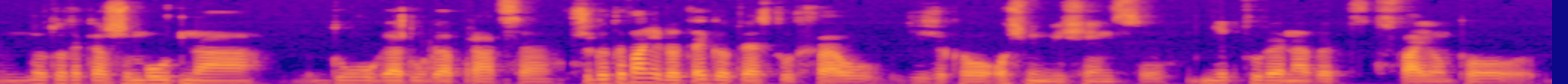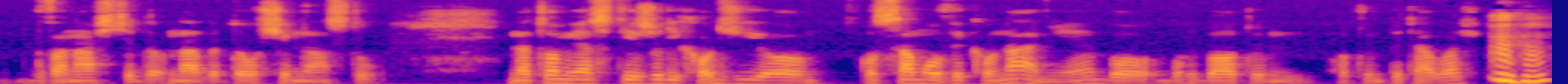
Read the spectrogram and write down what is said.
no to taka żmudna, długa, długa praca. Przygotowanie do tego testu trwało gdzieś około 8 miesięcy. Niektóre nawet trwają po 12, do, nawet do 18. Natomiast jeżeli chodzi o, o samo wykonanie, bo, bo chyba o tym, o tym pytałaś, mhm.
